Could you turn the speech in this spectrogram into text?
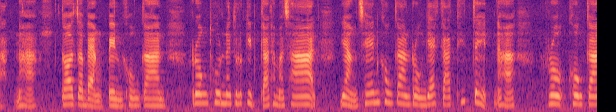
าทนะคะ ก็จะแบ่งเป็นโครงการลงทุนในธุรกิจก๊าซธรรมชาติ อย่างเช่น โครงการโรงแยกก๊าซที่ 7 นะคะ โครงการ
